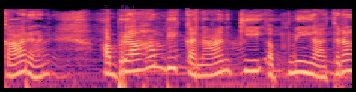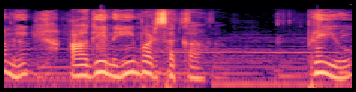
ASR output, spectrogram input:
कारण अब्राहम भी कनान की अपनी यात्रा में आगे नहीं बढ़ सका। प्रियो,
